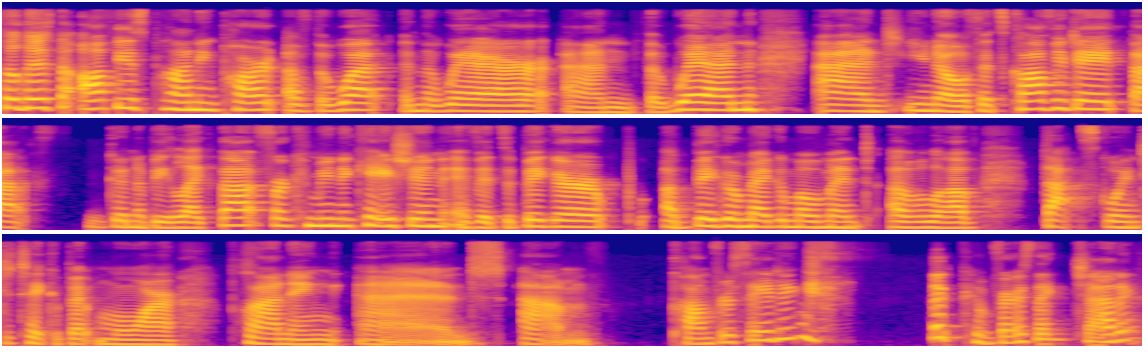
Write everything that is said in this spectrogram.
so there's the obvious planning part of the what and the where and the when. And you know, if it's coffee date, that's going to be like that for communication. If it's a bigger a bigger mega moment of love, that's going to take a bit more planning and um conversating, conversing, chatting.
